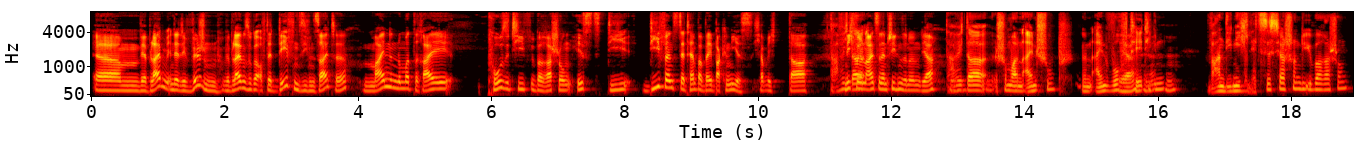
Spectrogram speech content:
Ähm, wir bleiben in der Division. Wir bleiben sogar auf der defensiven Seite. Meine Nummer drei Positiv-Überraschung ist die Defense der Tampa Bay Buccaneers. Ich habe mich da nicht da, für einen Einzelnen entschieden, sondern ja. Darf ich da schon mal einen Einschub, einen Einwurf ja, tätigen? Ja, ja. Waren die nicht letztes Jahr schon die Überraschung?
